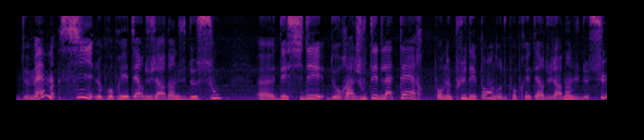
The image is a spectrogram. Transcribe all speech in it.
De même, si le propriétaire du jardin du dessous euh, décidait de rajouter de la terre pour ne plus dépendre du propriétaire du jardin du dessus,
